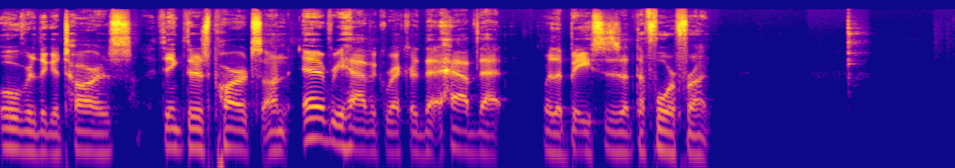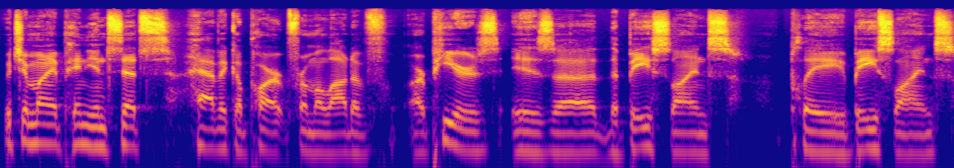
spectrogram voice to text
over the guitars. I think there's parts on every Havok record that have that where the bass is at the forefront. Which, in my opinion, sets Havok apart from a lot of our peers. Is uh, the bass lines play bass lines?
